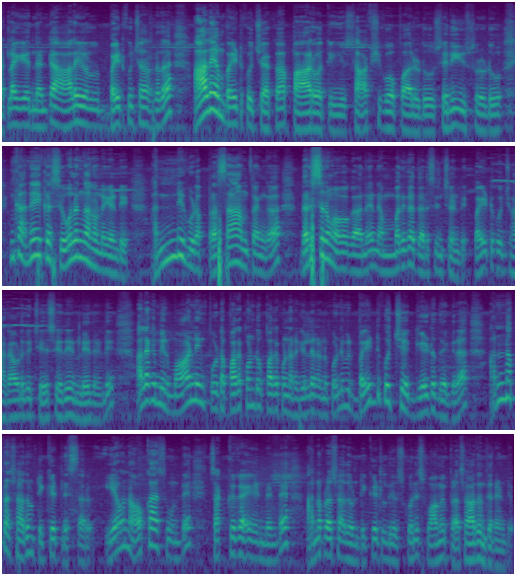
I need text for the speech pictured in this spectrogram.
అట్లాగే ఏంటంటే ఆలయం బయటకు వచ్చారు కదా ఆలయం బయటకు వచ్చాక పార్వతి సాక్షి గోపాలుడు శనీశ్వరుడు ఇంకా అనేక శివలింగాలు ఉన్నాయండి. అన్నీ కూడా ప్రశాంతంగా దర్శనం అవ్వగానే నెమ్మదిగా దర్శించండి. బయటకు వచ్చి హడావుడిగా చేసేది ఏం లేదండి. అలాగే మీరు మార్నింగ్ పూట పదకొండు పదకొండున్నరకి వెళ్ళారనుకోండి మీరు బయటకు వచ్చే గేటు దగ్గర అన్నప్రసాదం టికెట్లు ఇస్తారు. ఏమైనా అవకాశం ఉంటే చక్కగా ఏంటంటే అన్నప్రసాదం టికెట్లు తీసుకొని స్వామి ప్రసాదం తినండి.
